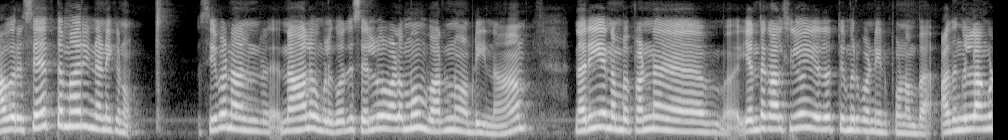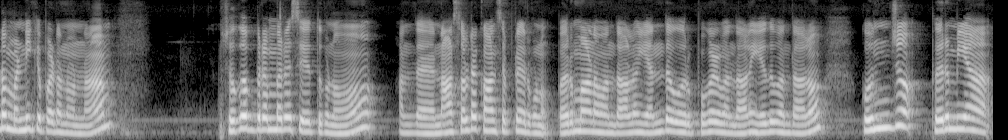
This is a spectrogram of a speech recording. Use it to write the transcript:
அவரை சேர்த்த மாதிரி நினைக்கணும். சிவனால் உங்களுக்கு வந்து செல்வ வளமும் வரணும் அப்படின்னா நிறைய நம்ம பண்ண எந்த காலத்துலேயோ ஏதோ திமிர் பண்ணியிருப்போம் நம்ம. அதுங்கெல்லாம் கூட மன்னிக்கப்படணும்னா சுகபிரம்மரை சேர்த்துக்கணும். அந்த நான் சொல்கிற கான்செப்டும் இருக்கணும். வருமானம் வந்தாலும் எந்த ஒரு புகழ் வந்தாலும் எது வந்தாலும் கொஞ்சம் பெருமையாக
